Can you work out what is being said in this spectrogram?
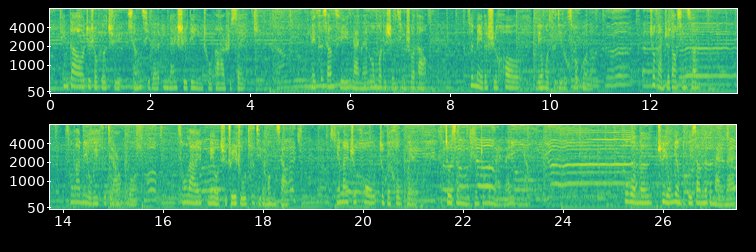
有。听到这首歌曲，想起的应该是电影《重返二十岁》。每次想起奶奶落寞的神情，说道：“最美的时候，连我自己都错过了，就感觉到心酸。从来没有为自己而活，从来没有去追逐自己的梦想。年迈之后就会后悔，就像影片中的奶奶一样。可我们却永远不会像那个奶奶，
